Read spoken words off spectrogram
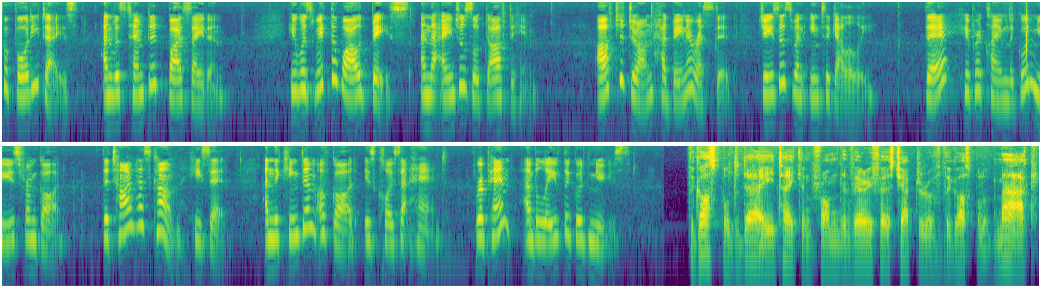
for forty days, and was tempted by Satan. He was with the wild beasts, and the angels looked after him. After John had been arrested, Jesus went into Galilee. There he proclaimed the good news from God. The time has come, he said, and the kingdom of God is close at hand. Repent and believe the good news. The Gospel today, taken from the very first chapter of the Gospel of Mark,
